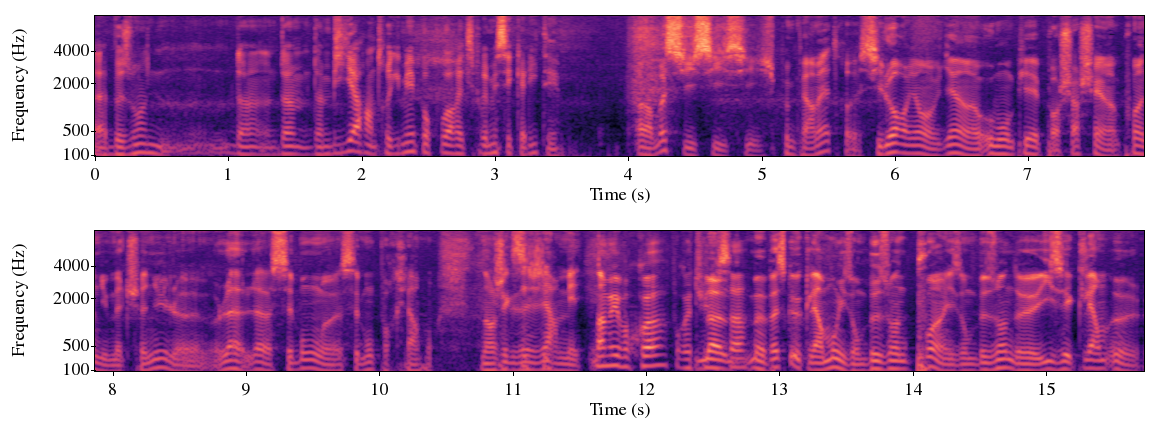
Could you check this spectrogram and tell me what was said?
a besoin d'un billard entre guillemets pour pouvoir exprimer ses qualités. Alors moi, si, si, si je peux me permettre, si Lorient vient au Montpied pour chercher un point du match nul, là, là c'est bon, c'est bon pour Clermont. Non, j'exagère, mais... Non, mais pourquoi? Pourquoi tu bah, dis ça? bah Parce que Clermont, ils ont besoin de points, ils ont besoin de... Ils, Clermont, euh,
